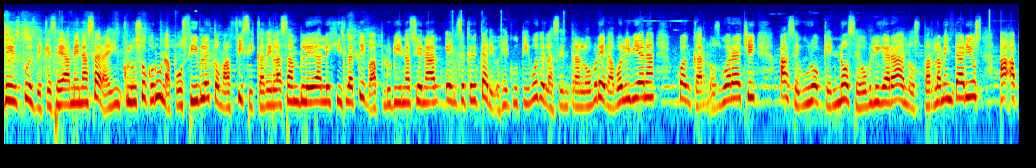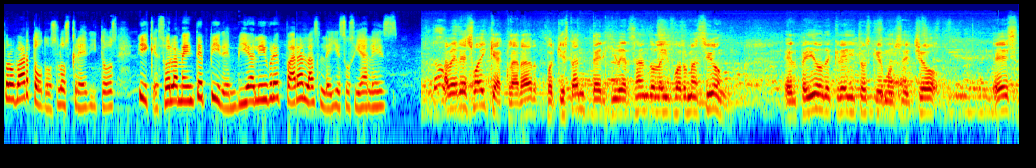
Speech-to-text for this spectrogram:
Después de que se amenazara incluso con una posible toma física de la Asamblea Legislativa Plurinacional, el secretario ejecutivo de la Central Obrera Boliviana, Juan Carlos Guarachi, aseguró que no se obligará a los parlamentarios a aprobar todos los créditos y que solamente piden vía libre para las leyes sociales. A ver, eso hay que aclarar porque están tergiversando la información. El pedido de créditos que hemos hecho es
